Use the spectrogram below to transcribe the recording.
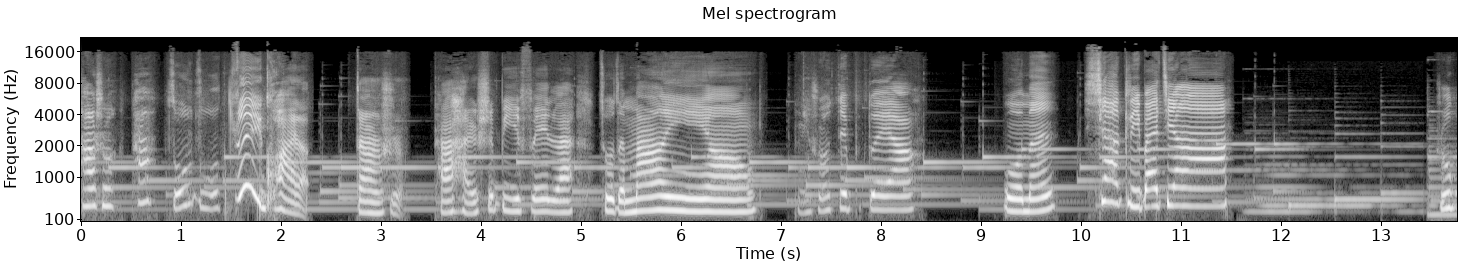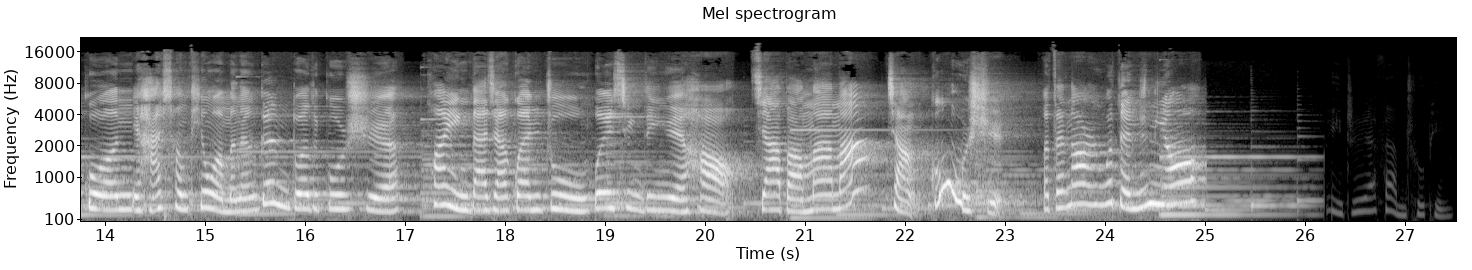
他说他走走最快了，但是他还是比飞来做的慢一样。你说对不对呀？我们下个礼拜见啦！如果你还想听我们的更多的故事，欢迎大家关注微信订阅号“家宝妈妈讲故事”。我在那儿，我等着你哦。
